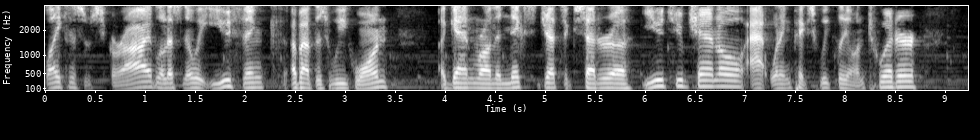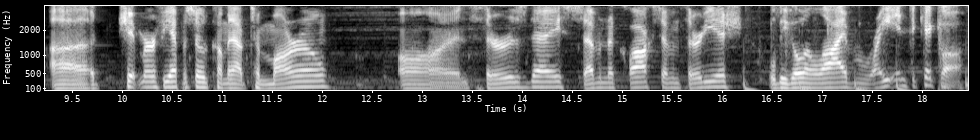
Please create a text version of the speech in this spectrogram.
Like and subscribe. Let us know what you think about this week one. Again, we're on the Knicks, Jets, etc. YouTube channel at Winning Picks Weekly on Twitter. Uh, Chip Murphy episode coming out tomorrow on Thursday, seven o'clock, seven thirty ish. We'll be going live right into kickoff.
